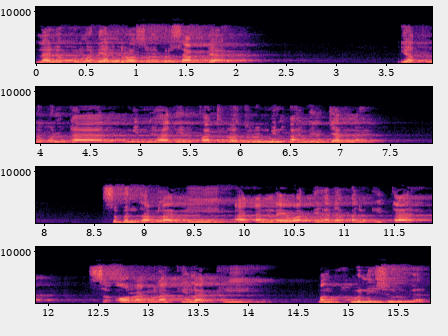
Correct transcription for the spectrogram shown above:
Lalu kemudian Rasul bersabda, Yatlubul an min hadil fajr rajulun min ahlil jannah. Sebentar lagi akan lewat di hadapan kita seorang laki-laki penghuni surga.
